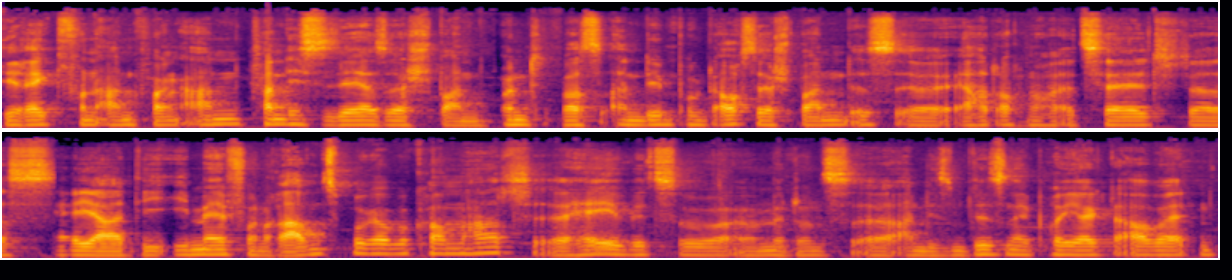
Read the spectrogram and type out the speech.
direkt von Anfang an. Fand ich sehr, sehr spannend. Und was an dem Punkt auch sehr spannend ist, äh, er hat auch noch erzählt, dass er ja die E-Mail von Ravensburger bekommen hat. Äh, hey, willst du äh, mit uns an diesem Disney-Projekt arbeiten?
